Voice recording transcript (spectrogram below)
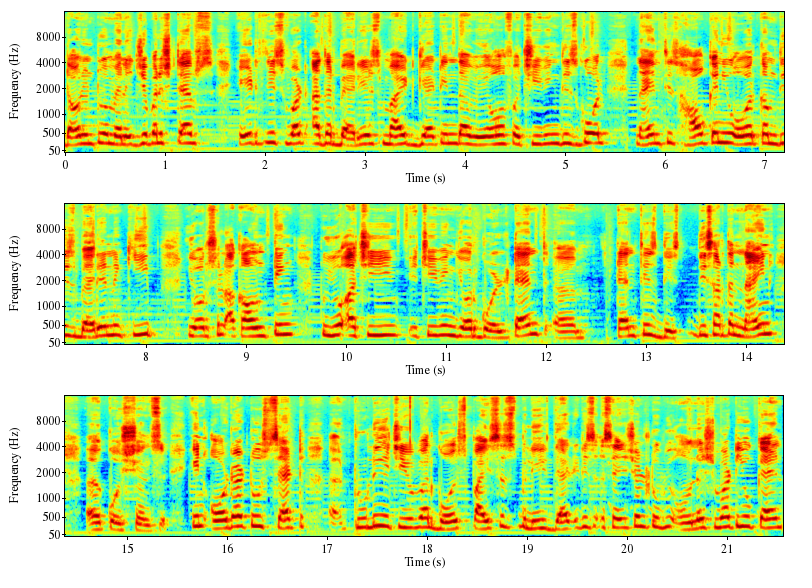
down into manageable steps? Eighth is what other barriers might get in the way of achieving this goal? Ninth is how can you overcome this barrier and keep yourself accounting to you achieve achieving your goal goal 10th 10th is this. These are the nine uh, questions. In order to set uh, truly achievable goals spices believe that it is essential to be honest what you can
